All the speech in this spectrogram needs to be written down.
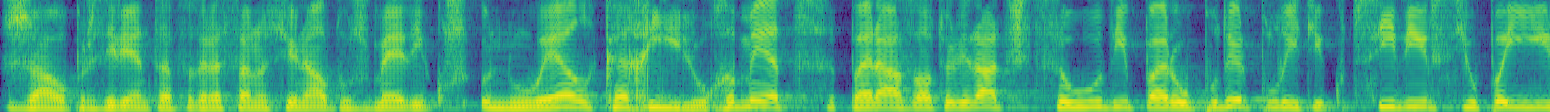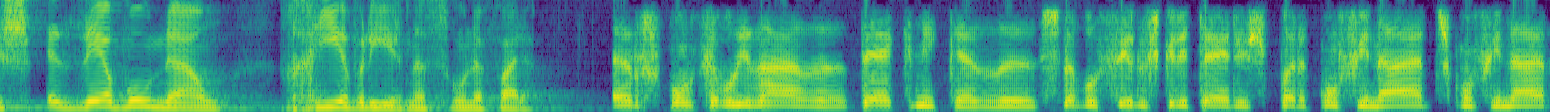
Já o Presidente da Federação Nacional dos Médicos, Noel Carrilho, remete para as autoridades de saúde e para o poder político decidir se o país deve ou não reabrir na segunda-feira a responsabilidade técnica de estabelecer os critérios para confinar, desconfinar,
